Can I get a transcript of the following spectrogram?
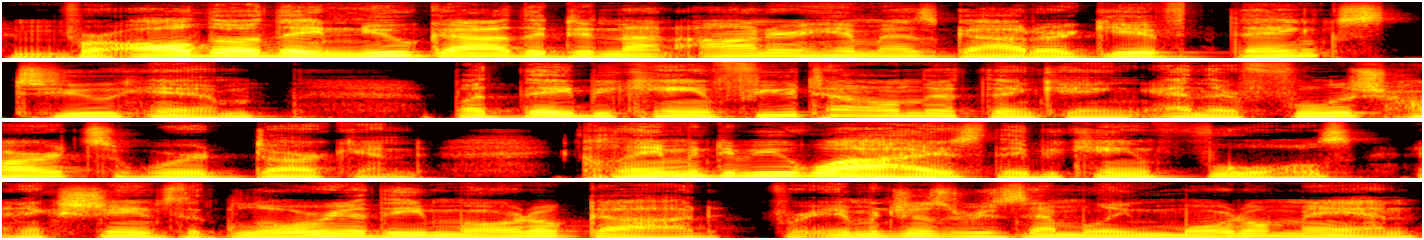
Hmm. For although they knew God, they did not honor him as God or give thanks to him, but they became futile in their thinking, and their foolish hearts were darkened. Claiming to be wise, they became fools, and exchanged the glory of the immortal God for images resembling mortal man,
